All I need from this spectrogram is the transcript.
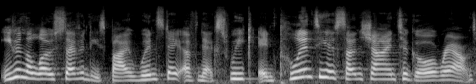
even the low 70s by Wednesday of next week, and plenty of sunshine to go around.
